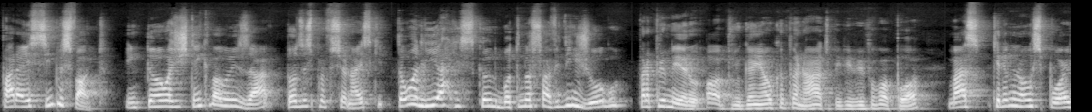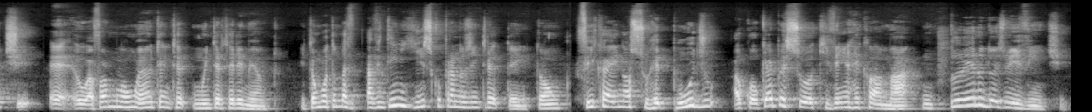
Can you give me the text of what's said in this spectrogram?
para esse simples fato. Então a gente tem que valorizar todos esses profissionais que estão ali arriscando, botando a sua vida em jogo para primeiro, óbvio, ganhar o campeonato, pipipi, popopó. Mas, querendo ou não, o esporte, é, a Fórmula 1 é um entretenimento. Então, botando a vida em risco para nos entreter. Então, fica aí nosso repúdio a qualquer pessoa que venha reclamar em pleno 2020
